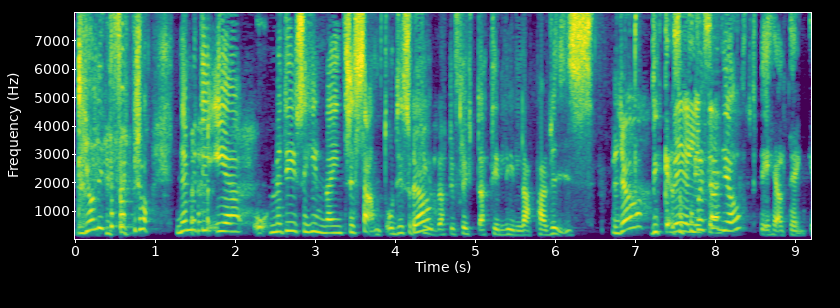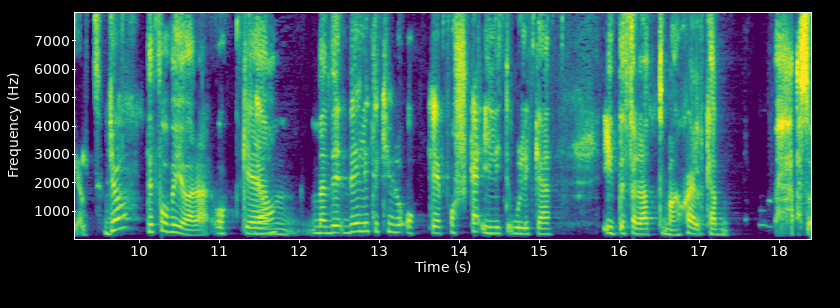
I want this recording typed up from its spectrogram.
Ja, lite för privat. Nej, men det, är, men det är så himla intressant och det är så ja. kul att du flyttar till lilla Paris. Ja, Vilka, så får lite... vi följa upp det helt enkelt. Ja, det får vi göra. Och, ja. eh, men det, det, är lite kul att eh, forska i lite olika, inte för att man själv kan Alltså,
